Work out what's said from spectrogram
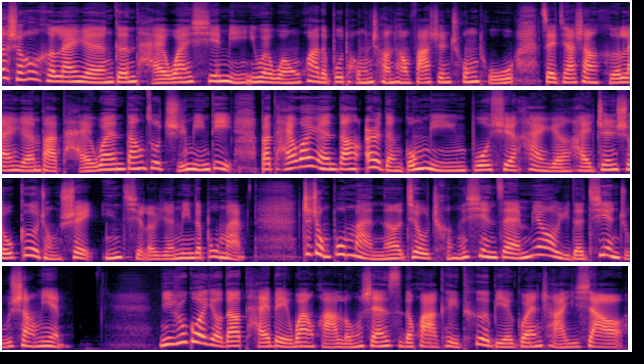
那时候，荷兰人跟台湾先民因为文化的不同，常常发生冲突。再加上荷兰人把台湾当作殖民地，把台湾人当二等公民，剥削汉人，还征收各种税，引起了人民的不满。这种不满呢，就呈现在庙宇的建筑上面。你如果有到台北万华龙山寺的话，可以特别观察一下哦。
